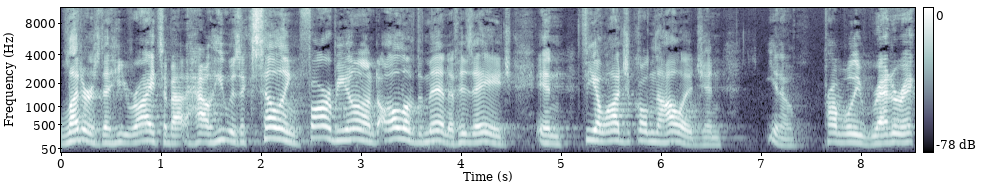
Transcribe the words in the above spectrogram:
letters that he writes about how he was excelling far beyond all of the men of his age in theological knowledge and, you know, probably rhetoric,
